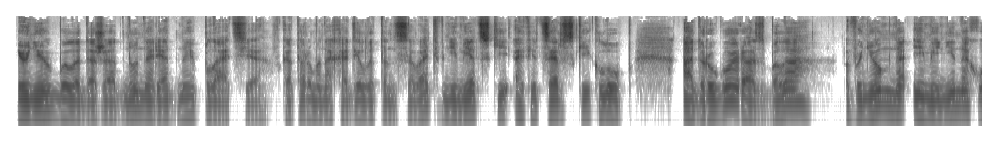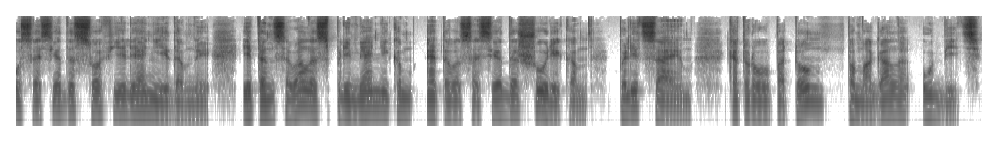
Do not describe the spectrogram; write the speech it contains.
и у нее было даже одно нарядное платье, в котором она ходила танцевать в немецкий офицерский клуб, а другой раз была в нем на именинах у соседа Софьи Леонидовны и танцевала с племянником этого соседа Шуриком, полицаем, которого потом помогала убить.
